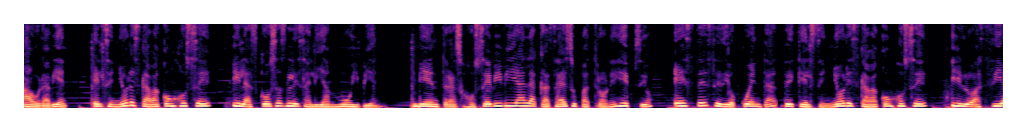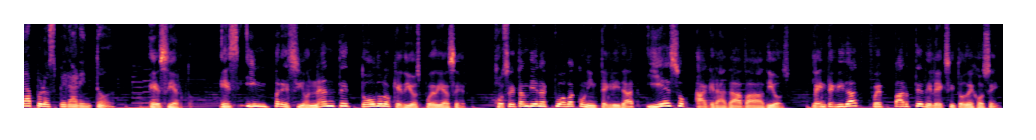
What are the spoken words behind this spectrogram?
Ahora bien, el Señor estaba con José y las cosas le salían muy bien. Mientras José vivía en la casa de su patrón egipcio, Este se dio cuenta de que el Señor estaba con José y lo hacía prosperar en todo. Es cierto, es impresionante todo lo que Dios puede hacer. José también actuaba con integridad y eso agradaba a Dios. La integridad fue parte del éxito de José.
